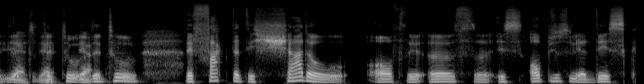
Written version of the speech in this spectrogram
yes, the, yeah, the, two, yeah. the two, the fact that the shadow of the Earth uh, is obviously a disk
